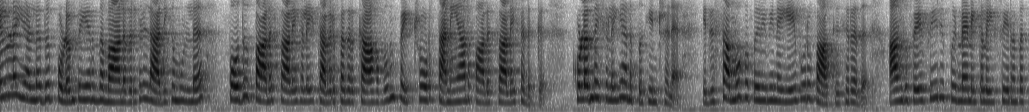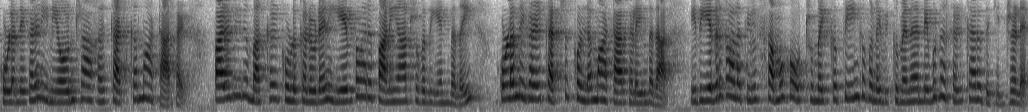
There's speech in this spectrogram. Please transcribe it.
ஏழை அல்லது புலம்பெயர்ந்த மாணவர்கள் அதிகமுள்ள பொது பாடசாலைகளை தவிர்ப்பதற்காகவும் பெற்றோர் தனியார் பாடசாலைகளுக்கு குழந்தைகளை அனுப்புகின்றனர். இது சமூக பிரிவினையை உருவாக்குகிறது. அங்கு வெவ்வேறு பின்னணிகளை சேர்ந்த குழந்தைகள் இனி ஒன்றாக கற்க மாட்டார்கள். பல்வேறு மக்கள் குழுக்களுடன் எவ்வாறு பணியாற்றுவது என்பதை குழந்தைகள் கற்றுக்கொள்ள மாட்டார்கள் என்பதால் இது எதிர்காலத்தில் சமூக ஒற்றுமைக்கு தீங்கு விளைவிக்கும் என நிபுணர்கள் கருதுகின்றனர்.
